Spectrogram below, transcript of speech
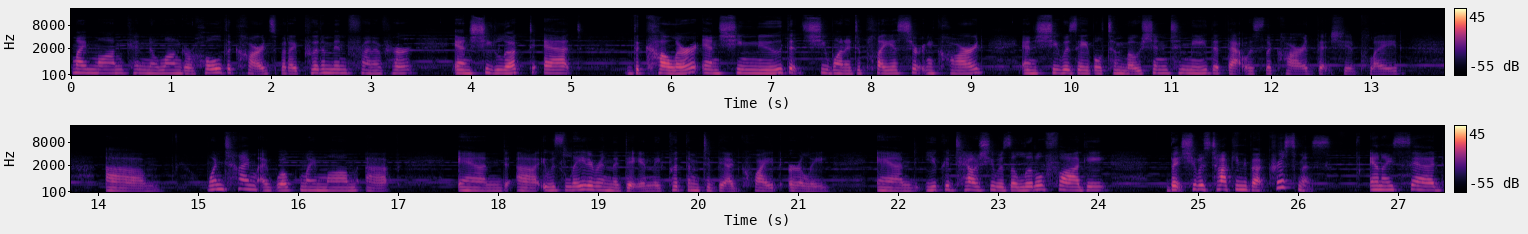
My mom can no longer hold the cards, but I put them in front of her, and she looked at the color and she knew that she wanted to play a certain card, and she was able to motion to me that that was the card that she had played. Um, one time I woke my mom up, and uh, it was later in the day, and they put them to bed quite early. And you could tell she was a little foggy, but she was talking about Christmas and I said,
